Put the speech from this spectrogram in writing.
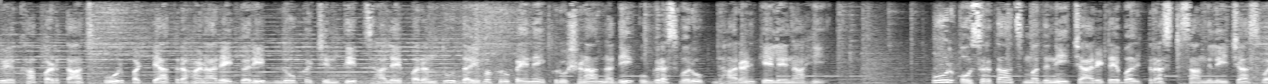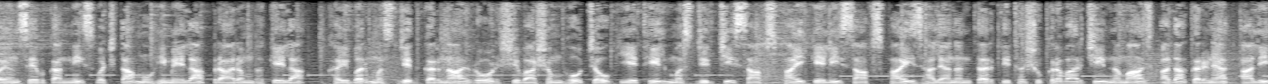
विळखा पडताच पूर पट्ट्यात राहणारे गरीब लोक चिंतित झाले परंतु दैवकृपेने कृष्णा नदी उग्रस्वरूप धारण केले नाही. पूर ओसरताच मदनी चॅरिटेबल ट्रस्ट सांगलीच्या स्वयंसेवकांनी स्वच्छता मोहिमेला प्रारंभ केला. खैबर मस्जिद करनाळ रोड शिवाशंभो चौक येथील मस्जिदची साफसफाई केली. साफसफाई झाल्यानंतर तिथं शुक्रवारची नमाज अदा करण्यात आली.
